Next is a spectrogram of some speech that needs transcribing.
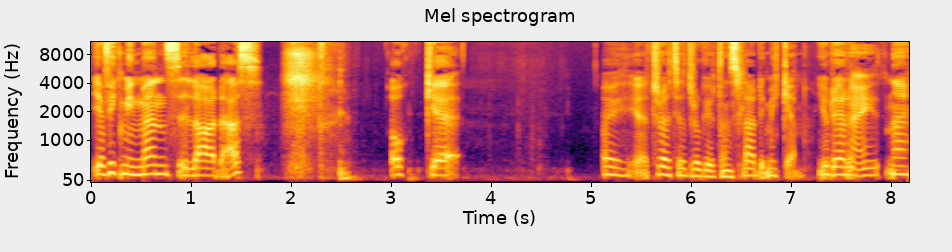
jag fick min mens i lördags. Och eh, oj, jag tror att jag drog ut en sladd i micken. Gjorde jag det? Nej. Nej.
